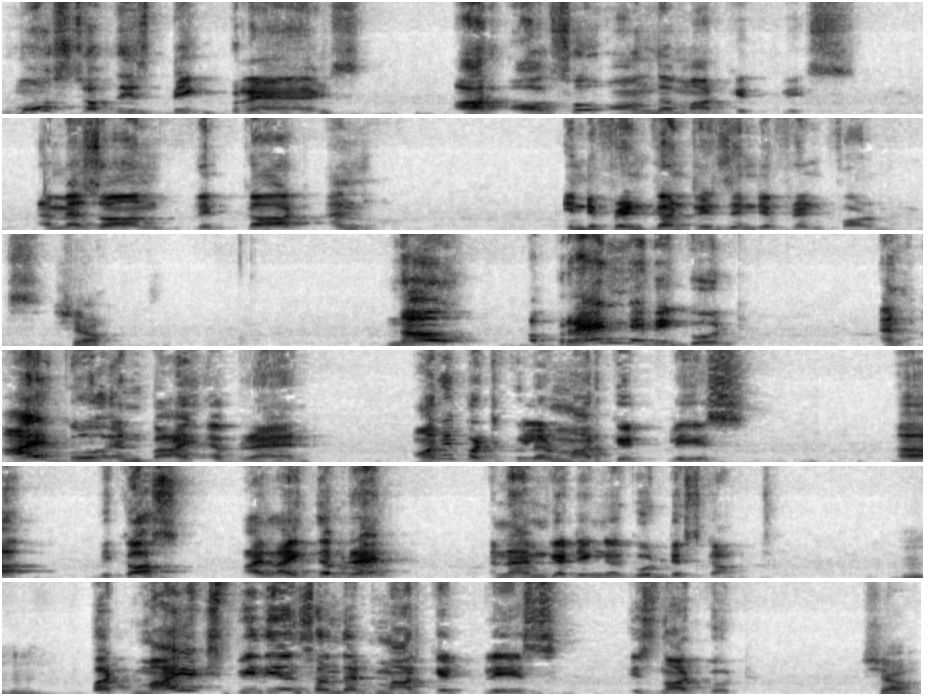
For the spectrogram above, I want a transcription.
most of these big brands are also on the marketplace. Amazon flipkart and in different countries in different formats. Sure. Now, a brand may be good, and I go and buy a brand on a particular marketplace uh, because I like the brand and I'm getting a good discount. Mm-hmm. But my experience on that marketplace is not good. Sure.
